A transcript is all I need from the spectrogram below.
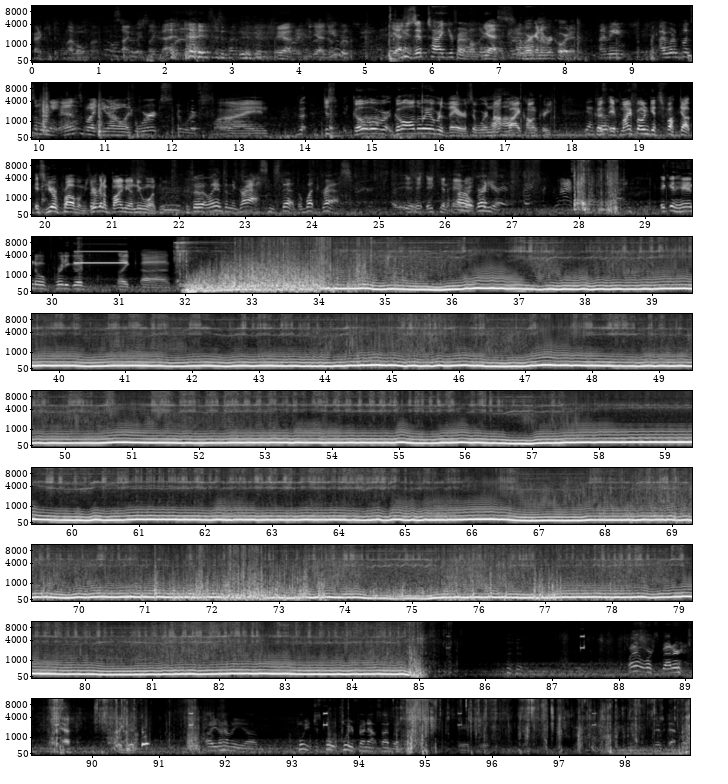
Try to keep it level, not sideways like that. it's just, yeah, yeah. Don't. You, Yes. you zip tied your phone on there. Yes, we're gonna record it. I mean, I would have put some on the ends, but you know, if it works, it works. Fine. Just go over, go all the way over there, so we're not Uh-huh. by concrete. Yeah, Because so, if my phone gets fucked up, it's your problem. You're gonna buy me a new one. so it lands in the grass instead, the wet grass. It, it can handle. right, right here. It can handle pretty good, like. uh... Well, that works better. Yeah, really good. Oh, you don't have any. Um, pull your, just pull, pull your phone out sideways. Move it that way.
